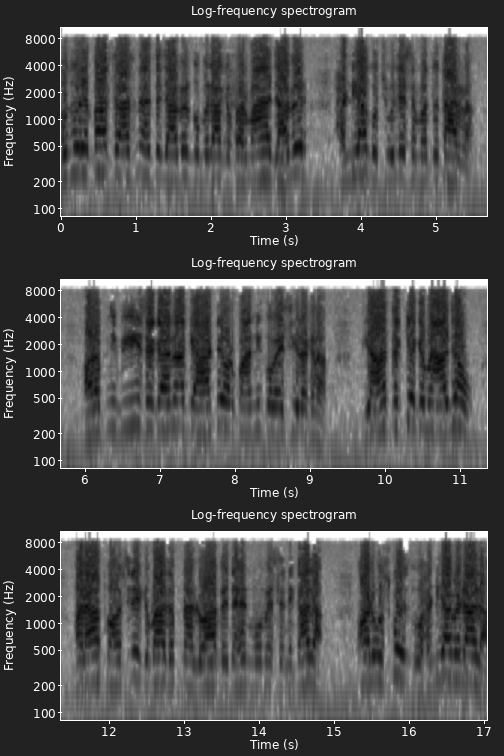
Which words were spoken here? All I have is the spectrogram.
حضور پاک سراس نے جابر کو بلا کے فرمایا، جابر، ہنڈیا کو چولہے سے مت اتارنا اور اپنی بیوی سے کہنا کہ آٹے اور پانی کو ویسی رکھنا۔ یہاں تک کہ میں آ جاؤں۔ اور آپ پہنچنے کے بعد اپنا لواب دہن منہ میں سے نکالا اور اس کو ہنڈیا میں ڈالا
